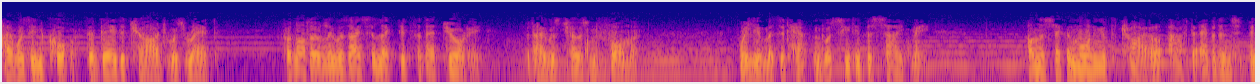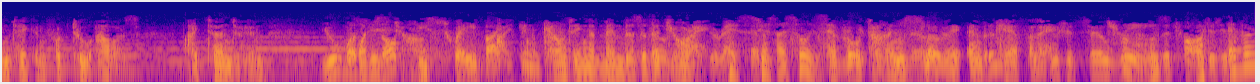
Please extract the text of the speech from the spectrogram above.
I was in court the day the charge was read. For not only was I selected for that jury, but I was chosen foreman. William, as it happened, was seated beside me. On the second morning of the trial, after evidence had been taken for two hours, I turned to him. You must What is it, not Charles? be swayed by I've been counting the members of the jury. Yes, yes, I saw it. Several times, slowly and carefully. You should so Charles, the charges whatever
